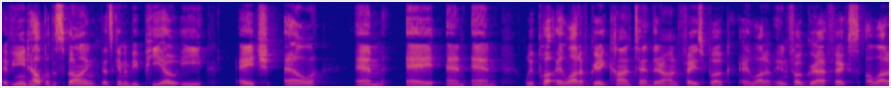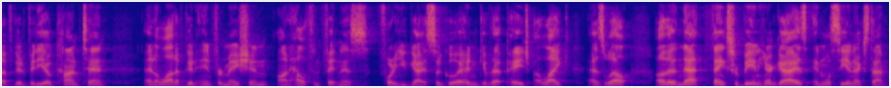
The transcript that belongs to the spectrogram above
If you need help with the spelling, that's going to be P O E H L M A N N. We put a lot of great content there on Facebook, a lot of infographics, a lot of good video content and a lot of good information on health and fitness for you guys. So go ahead and give that page a like as well. Other than that, thanks for being here, guys, and we'll see you next time.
